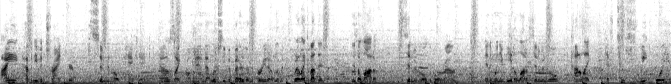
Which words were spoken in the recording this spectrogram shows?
I haven't even tried your cinnamon roll pancake, and I was like, oh man, that looks even better than the burrito. What I like about this, there's a lot of cinnamon roll to go around, and when you eat a lot of cinnamon roll, it kind of like gets too sweet for you.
